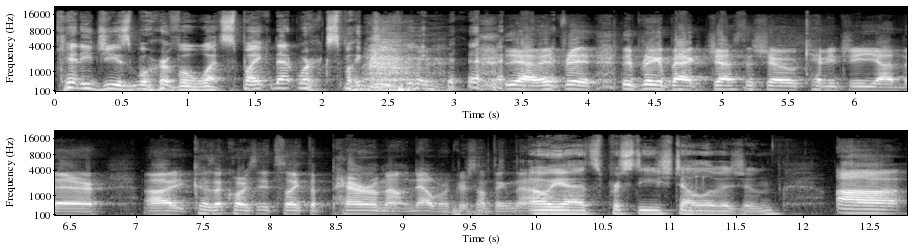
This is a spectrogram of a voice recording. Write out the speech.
Kenny G is more of a what? Spike Network, Spike TV. yeah, they bring they bring it back just to show Kenny G on there because of course it's like the Paramount Network or something now. oh yeah, it's prestige television. Uh,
